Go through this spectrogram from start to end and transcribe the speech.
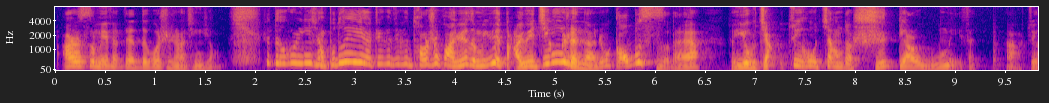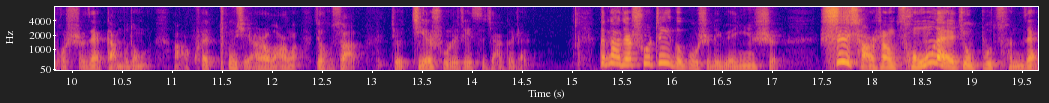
二十四美分在德国市场倾销，这德国人一想不对呀，这个这个陶氏化学怎么越打越精神呢？这不搞不死的呀，所以又降，最后降到十点五美分啊，最后实在干不动了啊，快吐血而亡了，最后算了，就结束了这次价格战。跟大家说这个故事的原因是，市场上从来就不存在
